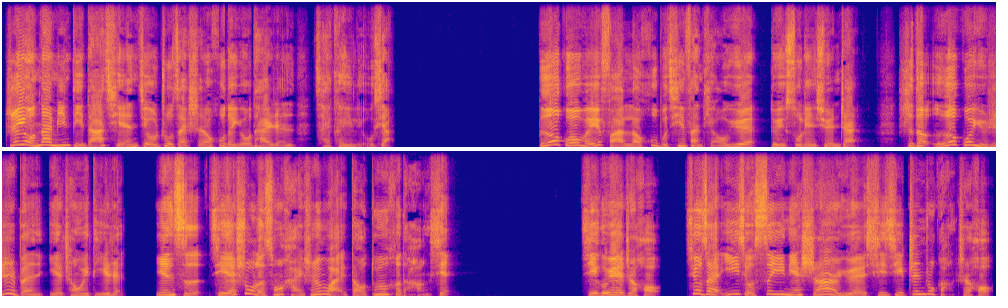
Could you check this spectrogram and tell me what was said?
只有难民抵达前就住在神户的犹太人才可以留下。德国违反了互不侵犯条约，对苏联宣战，使得俄国与日本也成为敌人，因此结束了从海参崴到敦贺的航线。几个月之后，就在1941年12月袭击珍珠港之后，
